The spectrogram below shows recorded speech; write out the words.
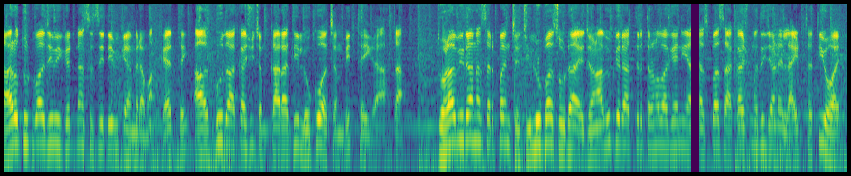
તારો તૂટવા જેવી ઘટના સીસીટીવી કેમેરામાં કેદ થઈ. આ અદ્ભુત આકાશી ચમકારાથી લોકો અચંબિત થઈ ગયા હતા. ધોળાવીરાના સરપંચ જીલુભા સોઢાએ જણાવ્યું કે રાત્રે ત્રણ વાગ્યાની આસપાસ આકાશમાંથી જાણે લાઇટ થતી હોય,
